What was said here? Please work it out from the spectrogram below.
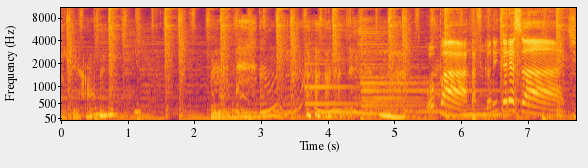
do you. Opa, tá ficando interessante.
